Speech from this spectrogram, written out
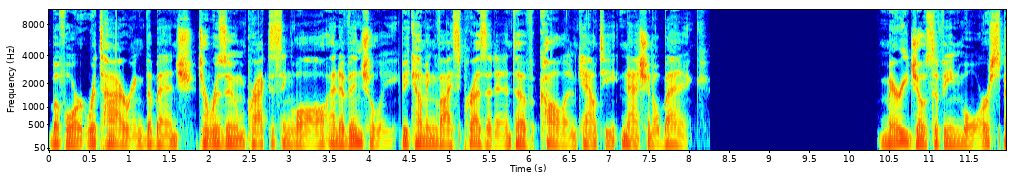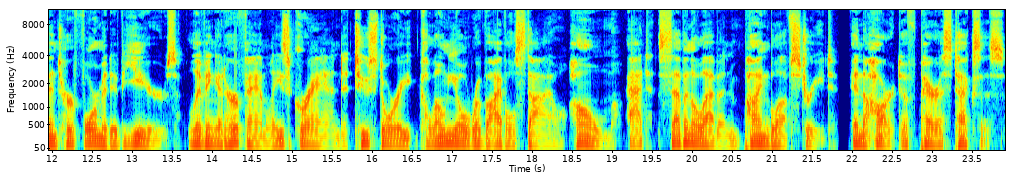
before retiring the bench to resume practicing law and eventually becoming vice president of Collin County National Bank. Mary Josephine Moore spent her formative years living at her family's grand two story colonial revival style home at 711 Pine Bluff Street in the heart of Paris, Texas.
